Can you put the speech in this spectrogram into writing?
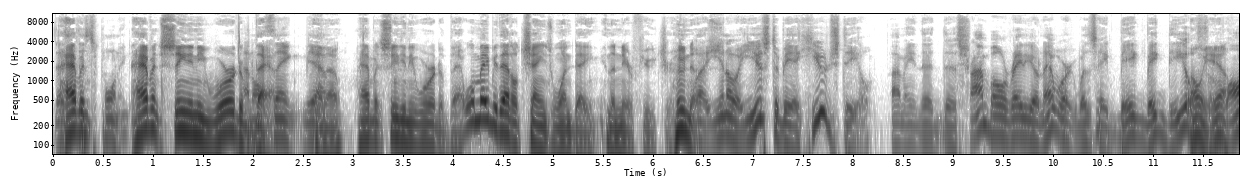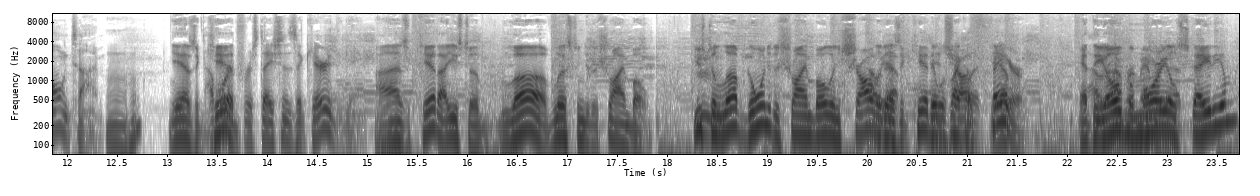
That's haven't disappointing. haven't seen any word of I don't that. think, yeah. you know, haven't seen any word of that. Well, maybe that'll change one day in the near future. Who knows? Well, you know, it used to be a huge deal. I mean, the the Shrine Bowl Radio Network was a big, big deal Oh, for yeah. a long time. hmm Yeah, as a kid, I worked for stations that carried the game. as a kid, I used to love listening to the Shrine Bowl. Used to Mhm. love going to the Shrine Bowl in Charlotte yeah. as a kid. It In was like a fair yep. at the I old remember Memorial that. Stadium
